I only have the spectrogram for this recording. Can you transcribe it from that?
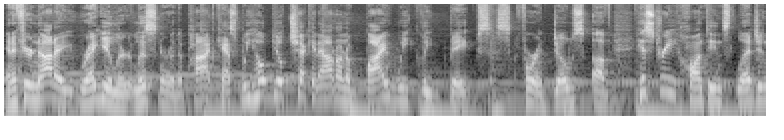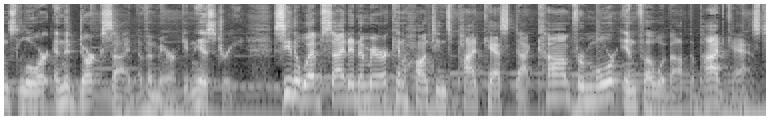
And if you're not a regular listener of the podcast, we hope you'll check it out on a bi weekly basis for a dose of history, hauntings, legends, lore, and the dark side of American history. See the website at AmericanHauntingsPodcast.com for more info about the podcast.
